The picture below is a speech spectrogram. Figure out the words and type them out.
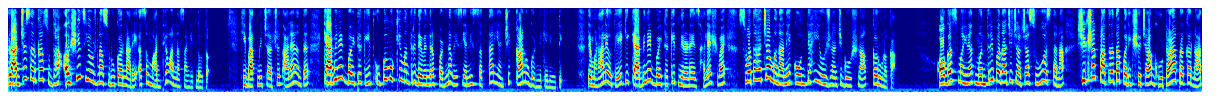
राज्य सरकार सुद्धा अशीच योजना सुरू करणार आहे असं माध्यमांना सांगितलं होतं. ही बातमी चर्चेत आल्यानंतर कॅबिनेट बैठकीत उपमुख्यमंत्री देवेंद्र फडणवीस यांनी सत्तार यांची कान उघडणी केली होती. ते म्हणाले होते की कॅबिनेट बैठकीत निर्णय झाल्याशिवाय स्वतःच्या मनाने कोणत्याही योजनांची घोषणा करू नका. ऑगस्ट महिन्यात मंत्रिपदाची चर्चा सुरू असताना शिक्षक पात्रता परीक्षेच्या घोटाळा प्रकरणात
